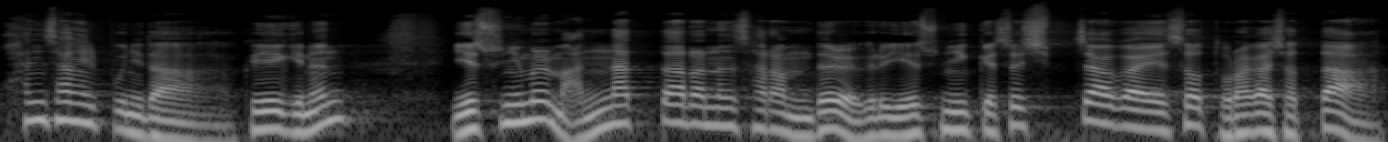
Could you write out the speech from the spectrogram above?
환상일 뿐이다. 그 얘기는 예수님을 만났다라는 사람들 그리고 예수님께서 십자가에서 돌아가셨다.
